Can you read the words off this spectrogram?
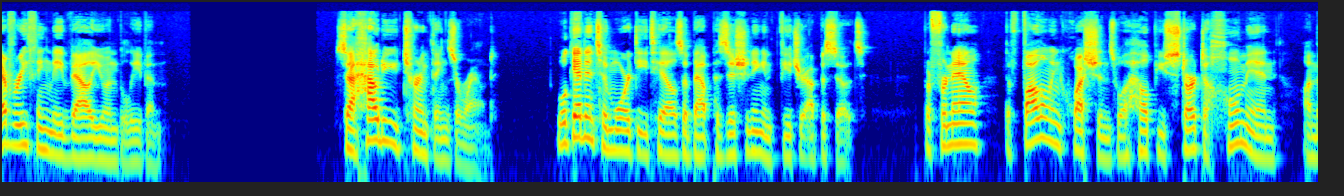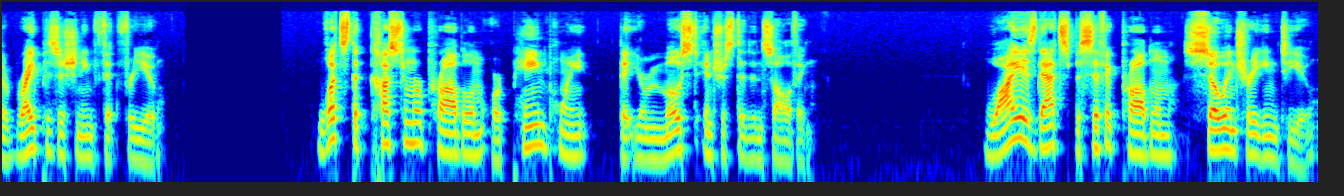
everything they value and believe in. So, how do you turn things around? We'll get into more details about positioning in future episodes. But for now, the following questions will help you start to home in on the right positioning fit for you. What's the customer problem or pain point that you're most interested in solving? Why is that specific problem so intriguing to you?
